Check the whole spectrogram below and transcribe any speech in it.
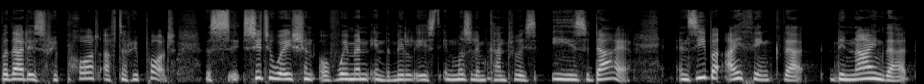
but that is report after report. The situation of women in the Middle East in Muslim countries is dire. And Zeba, I think that denying that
